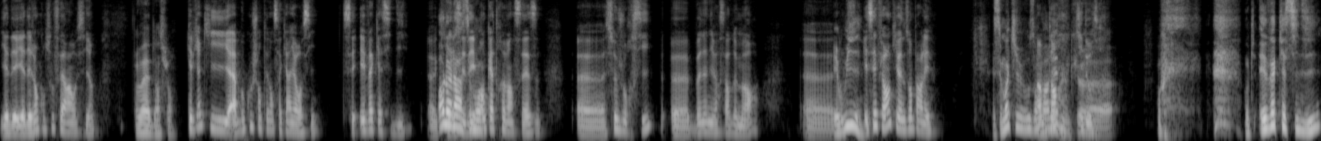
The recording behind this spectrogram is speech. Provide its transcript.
Il y, a des- il y a des gens qui ont souffert hein, aussi. hein. Ouais, bien sûr. Quelqu'un qui a beaucoup chanté dans sa carrière aussi, c'est Eva Cassidy, euh, Oh qui là est là, décédée en 96. euh, ce jour-ci, euh, bon anniversaire de mort. Et donc- oui, Et c'est Florent qui va nous en parler. et c'est moi qui vais vous En en même parler. temps, donc, qui d'autre? donc Eva Cassidy,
